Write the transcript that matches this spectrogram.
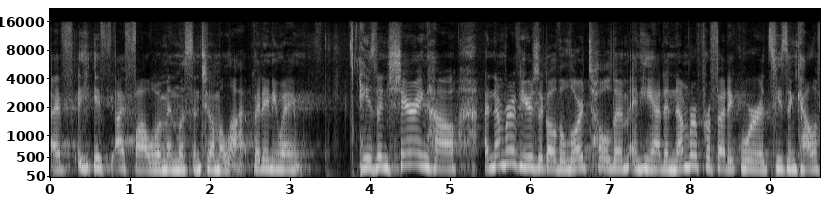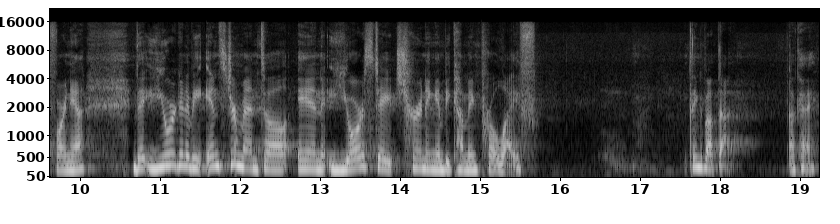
I've, if I follow him and listen to him a lot. But anyway, he's been sharing how a number of years ago the Lord told him, and he had a number of prophetic words. He's in California, that you are going to be instrumental in your state churning and becoming pro-life. Think about that. Okay.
